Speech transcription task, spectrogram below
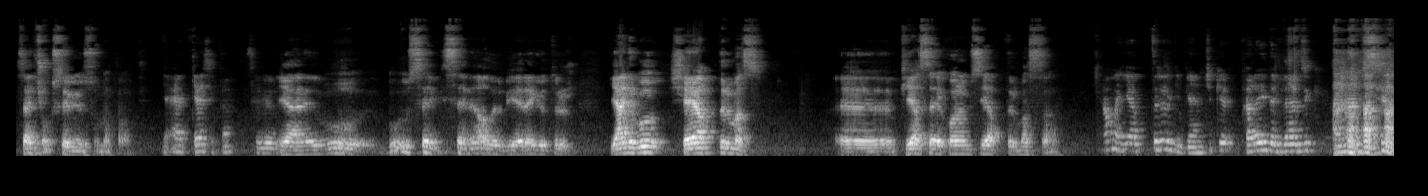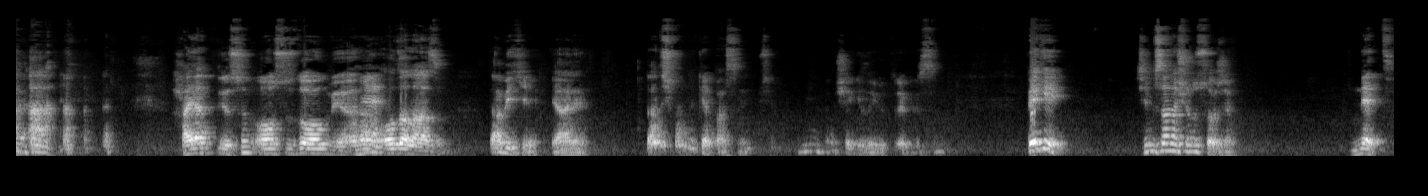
Sen çok seviyorsun matematiği. Evet gerçekten seviyorum. Yani bu bu sevgi seni alır bir yere götürür. Yani bu şey yaptırmaz. Ee, piyasa ekonomisi yaptırmaz sana. Ama yaptırır gibi yani çünkü parayı da birazcık önemsiyorum. Hayat diyorsun onsuz da olmuyor. Evet. o da lazım. Tabii ki yani danışmanlık yaparsın. O şekilde götürebilirsin. Peki, şimdi sana şunu soracağım. Net.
